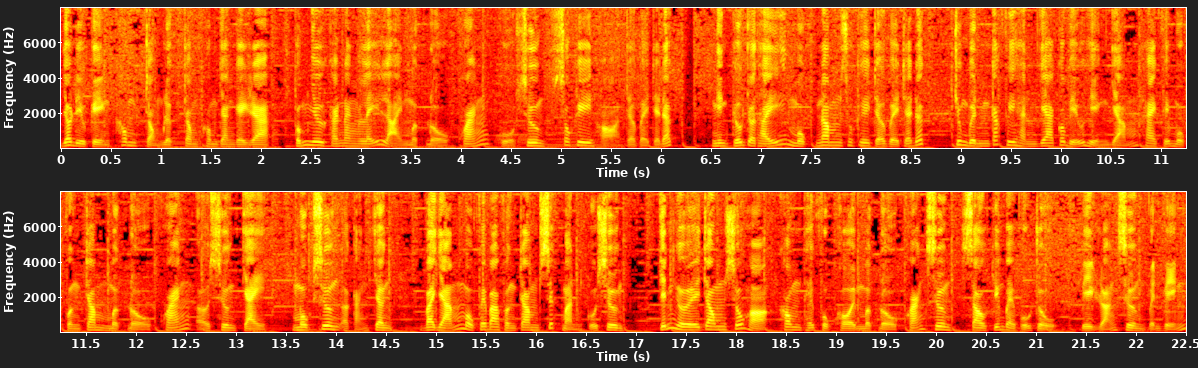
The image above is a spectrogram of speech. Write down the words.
do điều kiện không trọng lực trong không gian gây ra, cũng như khả năng lấy lại mật độ khoáng của xương sau khi họ trở về trái đất. Nghiên cứu cho thấy một năm sau khi trở về trái đất, trung bình các phi hành gia có biểu hiện giảm 2,1% mật độ khoáng ở xương chày, một xương ở cẳng chân và giảm 1,3% sức mạnh của xương. Chính người trong số họ không thể phục hồi mật độ khoáng xương sau chuyến bay vũ trụ, bị loãng xương vĩnh viễn.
